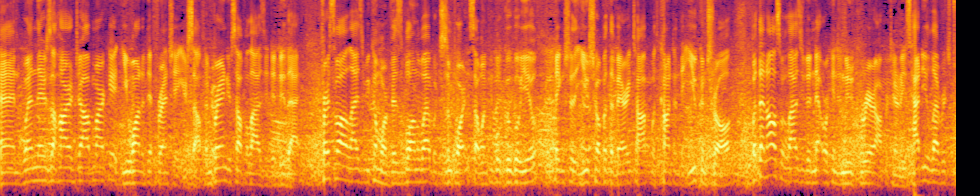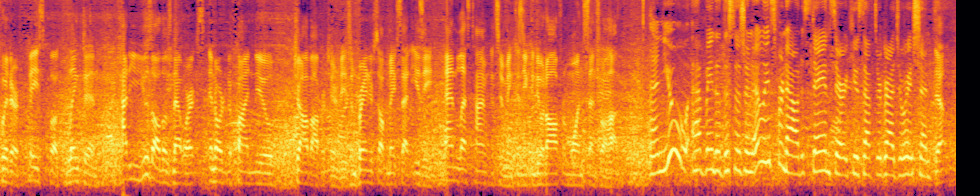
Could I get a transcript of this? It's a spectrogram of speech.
And when there's a hard job market, you want to differentiate yourself and brand yourself allows you to do that. First of all, it allows you to become more visible on the web, which is important. So when people Google you, making sure that you show up at the very top with content that you control, but then also allows you to network into new career opportunities. How do you leverage Twitter, Facebook, LinkedIn? How do you use all those networks in order to find new job opportunities? And brand yourself makes that easy and less time consuming because you can do it all from one central hub. And you have made the decision, at least for now, to stay in Syracuse after graduation. Yep.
